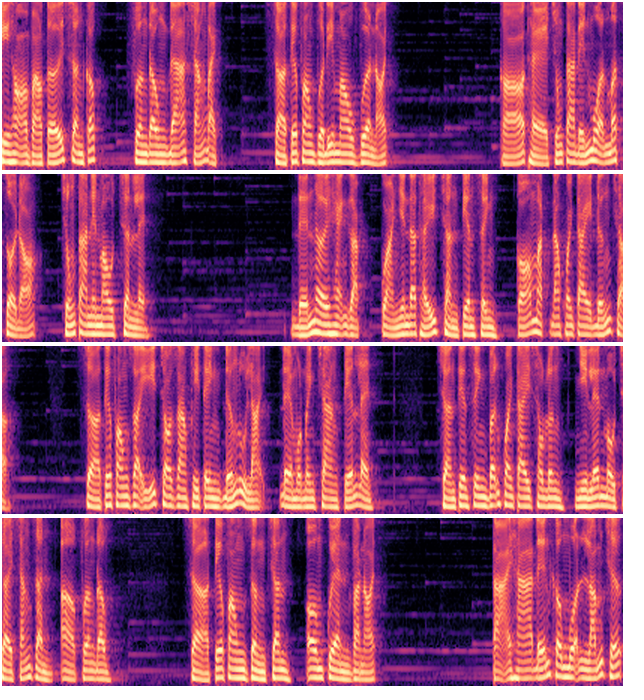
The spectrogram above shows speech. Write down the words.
Khi họ vào tới Sơn Cốc, Phương Đông đã sáng bạch. Sở Tiêu Phong vừa đi mau vừa nói, Có thể chúng ta đến muộn mất rồi đó, Chúng ta nên mau chân lên. Đến nơi hẹn gặp, Quả nhiên đã thấy Trần Tiên Sinh Có mặt đang khoanh tay đứng chờ. Sở Tiêu Phong dạy ý cho Giang Phi Tinh đứng lùi lại Để một mình chàng tiến lên. Trần Tiên Sinh vẫn khoanh tay sau lưng, Nhìn lên màu trời sáng dần ở phương đông. Sở Tiêu Phong dừng chân, ôm quyền và nói, Tại hạ đến không muộn lắm chứ.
